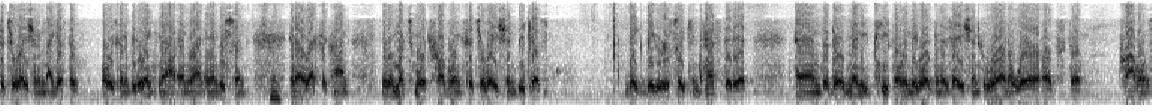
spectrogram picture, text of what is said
situation, I guess they're always going to be linked now, Enron Andersen, sure. in our lexicon, was a much more troubling situation because they vigorously contested it, and there were many people in the organization who were unaware of the problems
